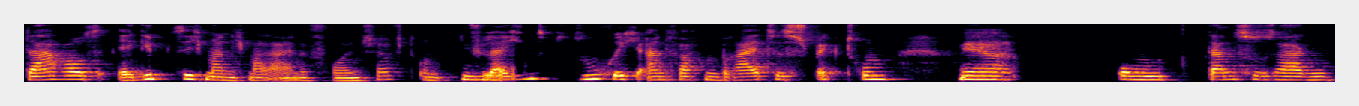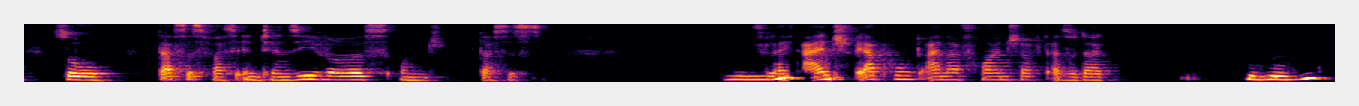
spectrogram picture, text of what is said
daraus ergibt sich manchmal eine Freundschaft. Und mhm. vielleicht suche ich einfach ein breites Spektrum, ja. um dann zu sagen, so, das ist was Intensiveres und das ist Mhm. Vielleicht ein Schwerpunkt einer Freundschaft. Also da mhm.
